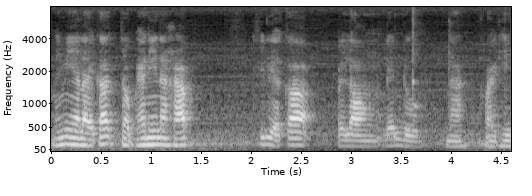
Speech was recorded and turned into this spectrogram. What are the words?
ไม่มีอะไรก็จบแค่นี้นะครับ ที่เหลือก็ไปลองเล่นดูนะขออีกที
